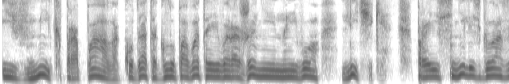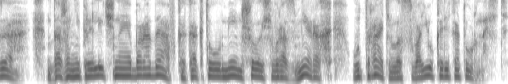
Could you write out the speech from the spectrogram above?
И вмиг пропало куда-то глуповатое выражение на его личике. Прояснились глаза, даже неприличная бородавка как-то уменьшилась в размерах, утратила свою карикатурность.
